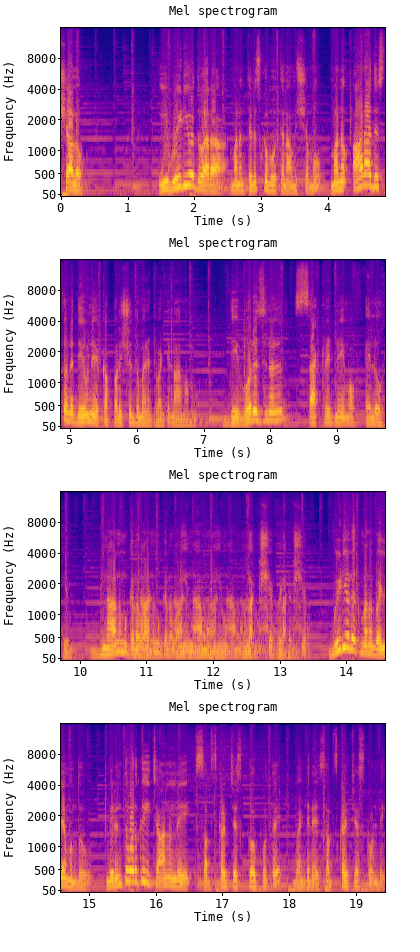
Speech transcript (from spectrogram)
షలో. ఈ వీడియో ద్వారా మనం తెలుసుకోబోతున్న అంశము మనం ఆరాధిస్తున్న దేవుని యొక్క పరిశుద్ధమైనటువంటి నామము. The original sacred name of Elohim జ్ఞానము గలవాడు గల ఈ నామమును లక్ష్య లక్ష్య. వీడియోలోకి మనం వెళ్ళే ముందు మీరు ఇంతవరకు ఈ ఛానల్ని సబ్స్క్రైబ్ చేసుకోకపోతే వెంటనే సబ్స్క్రైబ్ చేసుకోండి.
